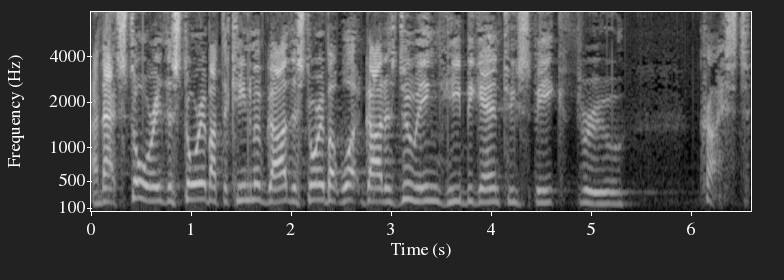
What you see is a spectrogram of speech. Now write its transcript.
And that story, the story about the kingdom of God, the story about what God is doing, he began to speak through Christ.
